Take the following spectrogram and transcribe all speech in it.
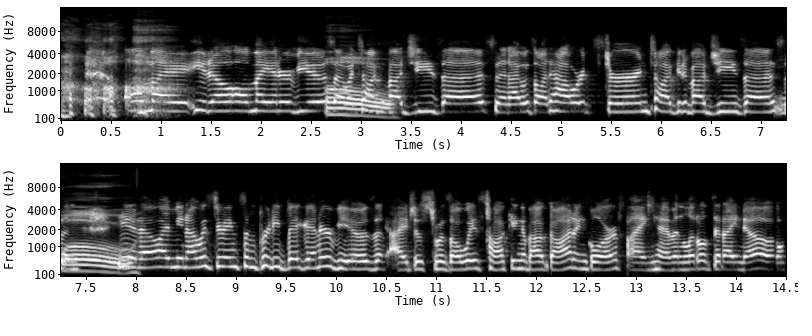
all my, you know, all my interviews. Oh. I would talk Oh. about Jesus and I was on Howard Stern talking about Jesus. Whoa. And, you know, I mean, I was doing some pretty big interviews and I just was always talking about God and glorifying him. And little did I know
